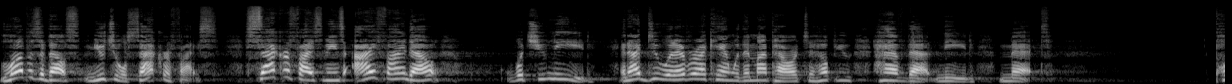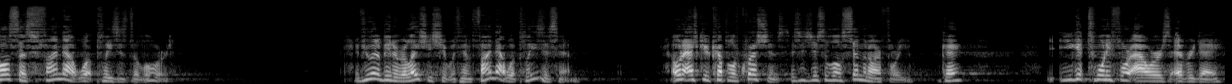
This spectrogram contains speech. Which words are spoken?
Love is about mutual sacrifice. Sacrifice means I find out what you need And I do whatever I can within my power to help you have that need met. Paul says, find out what pleases the Lord. If you want to be in a relationship with Him, find out what pleases Him. I want to ask you a couple of questions. This is just a little seminar for you, okay? You get 24 hours every day,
